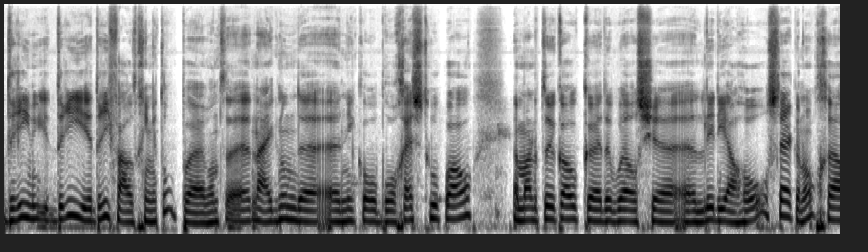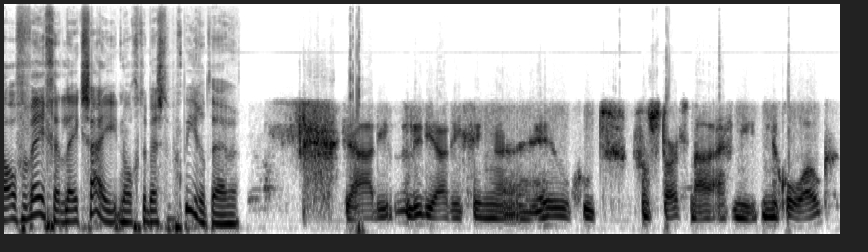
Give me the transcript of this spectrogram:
drie, drie, drievoud ging het op. want nou, ik noemde Nico Brogestroep al. maar natuurlijk ook de Welsh Lydia Hall. Sterker nog, halverwege leek zij nog de beste papieren te hebben. Ja, die Lydia die ging heel goed van start. Nou, eigenlijk Nicole ook.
